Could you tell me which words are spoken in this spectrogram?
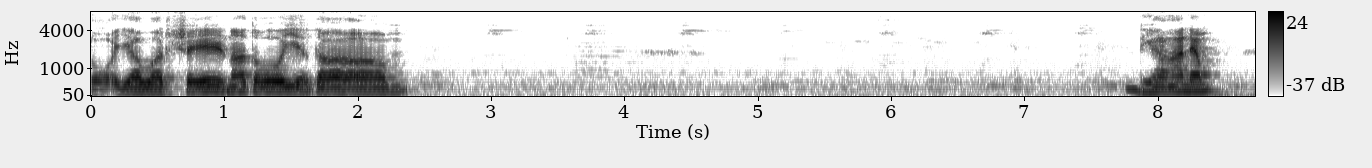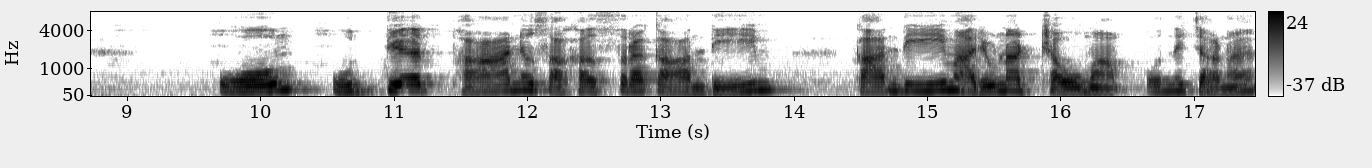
തോയവർഷേണ തോയതാം. ധ്യാനം. ഓം ഉദ്യത്ഭാനുസഹസ്രകാന്തീം കാന്തീം അരുണക്ഷൗമാം. ഒന്നിച്ചാണ്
